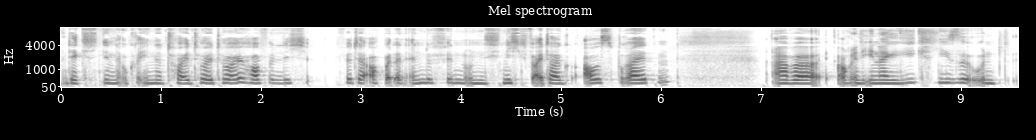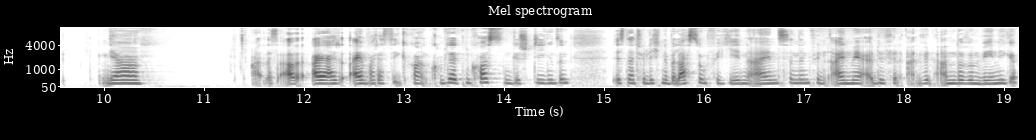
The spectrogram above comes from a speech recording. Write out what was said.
Der Krieg in der Ukraine, toi, toi, toi, hoffentlich wird er auch bald ein Ende finden und sich nicht weiter ausbreiten. Aber auch in die Energiekrise und ja, das, einfach, dass die kompletten Kosten gestiegen sind, ist natürlich eine Belastung für jeden Einzelnen, für den einen mehr, für den anderen weniger.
